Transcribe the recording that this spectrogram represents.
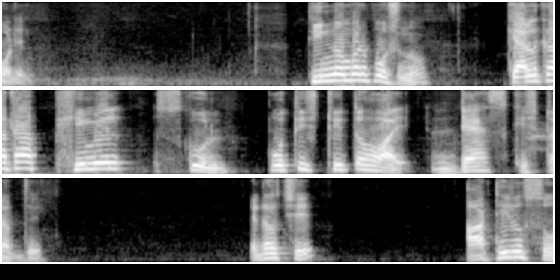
করেন। তিন নম্বর প্রশ্ন, ক্যালকাটা ফিমেল স্কুল প্রতিষ্ঠিত হয় ড্যাশ খ্রিস্টাব্দে। এটা হচ্ছে আঠেরোশো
